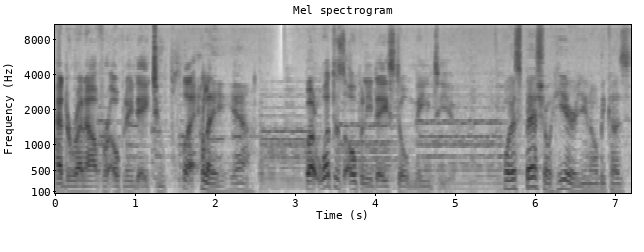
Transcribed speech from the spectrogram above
had to run out for opening day to play. play, yeah. But what does opening day still mean to you? Well, it's special here, you know, because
